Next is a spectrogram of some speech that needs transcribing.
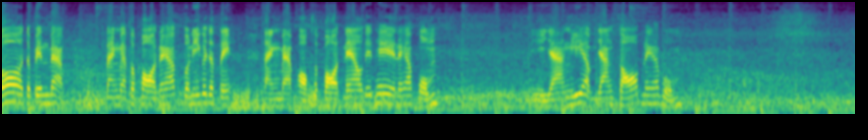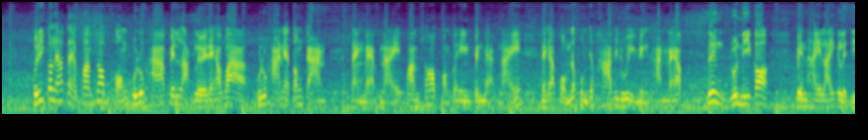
ก็จะเป็นแบบแต่งแบบสปอร์ตนะครับ ตัวนี้ก็จะเตะแต่งแบบออกสปอร์ตแนวเท่ๆนะครับ ผมนี่ยางเรียบยางซอฟต์นะครับผม ตัวนี้ก็แล้วแต่ความชอบของคุณลูกค้าเป็นหลักเลยนะครับ ว่าคุณลูกค้าเนี่ยต้องการ แต่งแบบไหนความชอบของตัวเองเป็นแบบไหนนะครับผมแล้วผมจะพาไปดูอีกหนึ่งคันนะครับ ซึ่งรุ่นนี้ก็เป็นไฮไลท์กันเลยที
